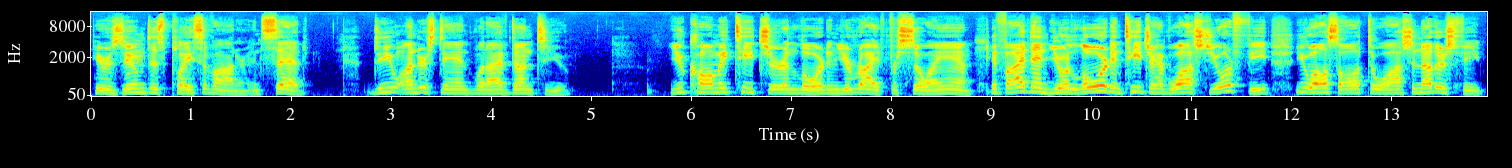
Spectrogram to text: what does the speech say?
he resumed his place of honor and said, Do you understand what I have done to you? You call me teacher and Lord, and you're right, for so I am. If I then, your Lord and teacher, have washed your feet, you also ought to wash another's feet.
